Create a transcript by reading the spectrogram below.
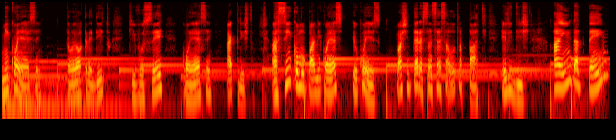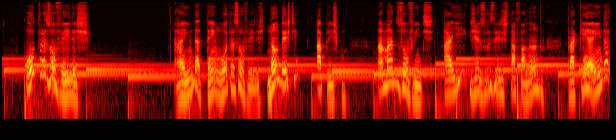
me conhecem". Então eu acredito que você conhece a Cristo. Assim como o Pai me conhece, eu conheço. Eu acho interessante essa outra parte. Ele diz: "Ainda tenho outras ovelhas ainda tenho outras ovelhas, não deste aprisco. Amados ouvintes, aí Jesus ele está falando para quem ainda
